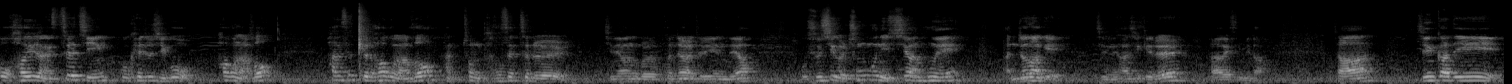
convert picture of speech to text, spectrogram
꼭 하기 전에 스트레칭 꼭 해주시고 하고 나서 한 세트를 하고 나서 한 총 다섯 세트를 진행하는 걸 권장을 드리는데요. 뭐 휴식을 충분히 취한 후에 안전하게 진행하시기를 바라겠습니다. 자, 지금까지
